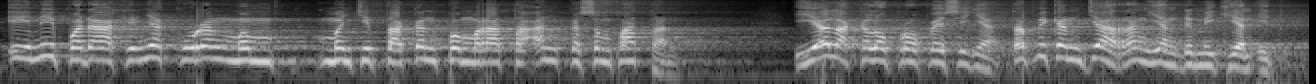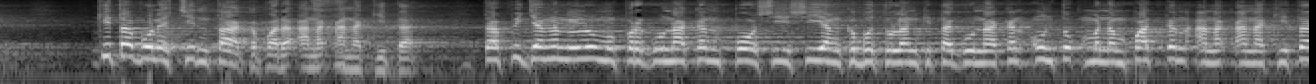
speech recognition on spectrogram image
Ini pada akhirnya kurang menciptakan pemerataan kesempatan. Iyalah kalau profesinya, tapi kan jarang yang demikian itu. Kita boleh cinta kepada anak-anak kita, tapi jangan lalu mempergunakan posisi yang kebetulan kita gunakan untuk menempatkan anak-anak kita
